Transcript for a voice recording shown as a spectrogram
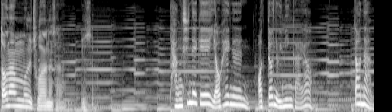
떠남을 좋아하는 사람이었어요. 당신에게 여행은 어떤 의미인가요? 떠남,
